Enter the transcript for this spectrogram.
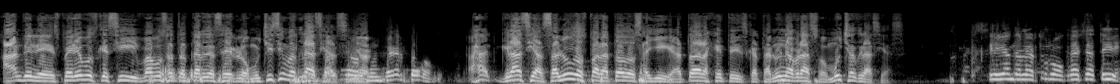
Ándele, esperemos que sí, vamos a tratar de hacerlo. Muchísimas gracias, señor. Humberto. gracias, saludos para todos allí, a toda la gente de Iscatán. Un abrazo, muchas gracias. Sí, ándale Arturo, gracias a ti.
